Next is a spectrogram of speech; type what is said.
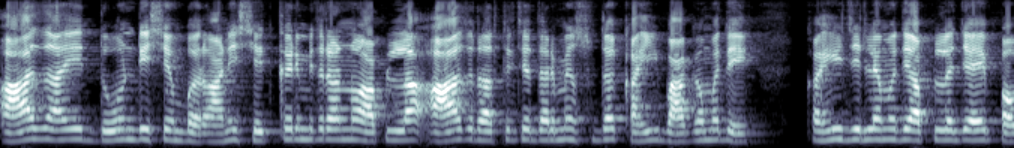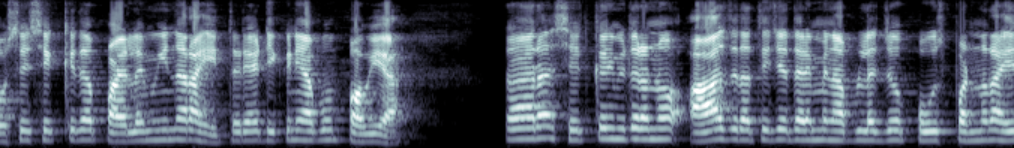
आज आहे दोन डिसेंबर आणि शेतकरी मित्रांनो आपल्याला आज रात्रीच्या दरम्यान सुद्धा काही भागामध्ये काही जिल्ह्यामध्ये आपल्याला जे आहे पावसाची शक्यता पाहायला मिळणार आहे. तर या ठिकाणी आपण पाहूया. तर शेतकरी मित्रांनो आज रात्रीच्या दरम्यान आपला जो पाऊस पडणार आहे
